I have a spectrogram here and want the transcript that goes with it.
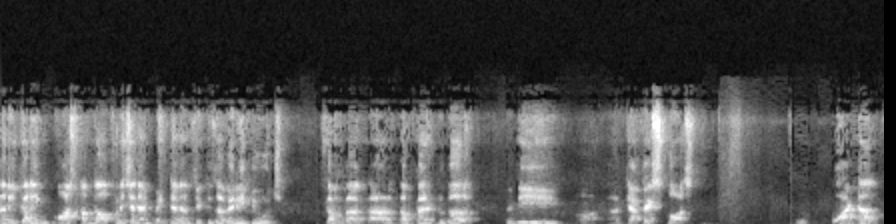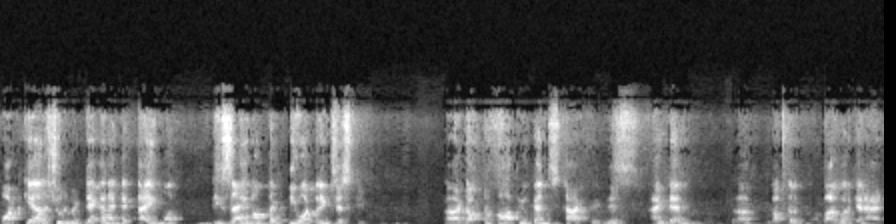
the recurring cost of the operation and maintenance it is a very huge com uh, uh compared to the the uh, capex cost. What uh, what care should be taken at the time of design of the dewatering system? Uh, dr Kopp, you can start with this and then uh, dr barber can add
